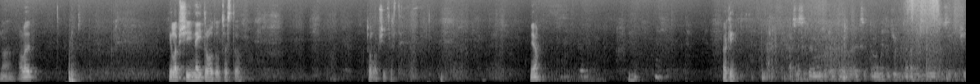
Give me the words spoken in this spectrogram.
No, ale je lepší nejít tohoto cestou. Jsou lepší cesty. Jo? Mhm. OK. A co se ten říkal, jak se to na to života co se týče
